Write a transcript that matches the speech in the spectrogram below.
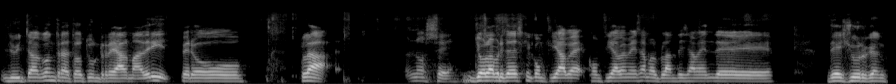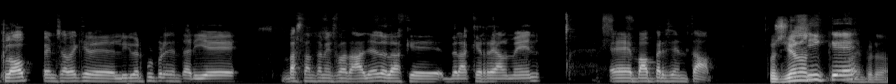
lluitar contra tot un Real Madrid, però, clar, no sé. Jo la veritat és que confiava, confiava més amb el plantejament de, de Jurgen Klopp. Pensava que Liverpool presentaria bastanta més batalla de la que, de la que realment eh, va presentar. Pues jo no... Sí que- Ai, perdó.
